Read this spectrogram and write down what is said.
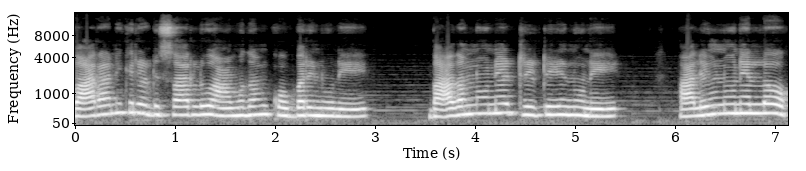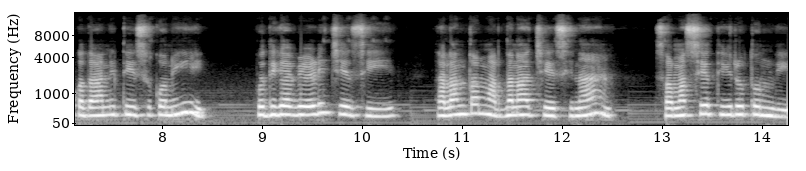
వారానికి రెండుసార్లు ఆముదం కొబ్బరి నూనె బాదం నూనె ట్రిటీ నూనె ఆలివ్ నూనెల్లో ఒకదాన్ని తీసుకొని కొద్దిగా వేడి చేసి తలంతా మర్దన చేసిన సమస్య తీరుతుంది.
